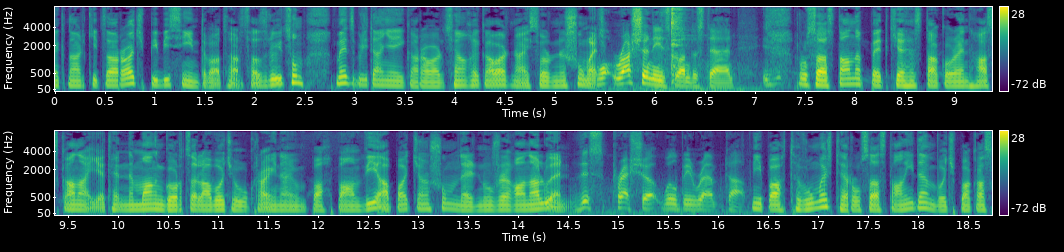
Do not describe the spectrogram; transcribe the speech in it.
մեկնարկից առաջ BBC-ին տված հարցազրույցում Մեծ Բրիտանիայի կառավարության ղեկավարն այսօր նշում էր. Ռուսաստանը պետք է հստակորեն հասկանա, եթե նման թե Ուկրաինայում պահպանվի, ապա ճնշումներն ուժեղանալու են։ Մի պահ թվում էր, թե Ռուսաստանի դեմ ոչ պակաս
